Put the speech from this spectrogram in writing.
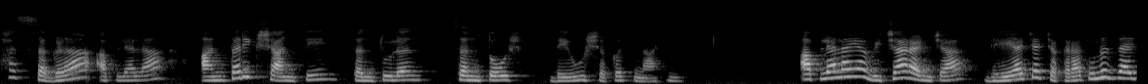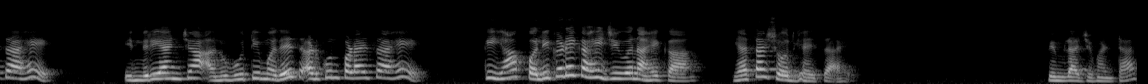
हा सगळा आपल्याला आंतरिक शांती संतुलन संतोष देऊ शकत नाही. आपल्याला या विचारांच्या ध्येयाच्या चक्रातूनच जायचं आहे. इंद्रियांच्या अनुभूतीमध्येच अडकून पडायचं आहे. की ह्या पलीकडे काही जीवन आहे का? ह्याचा शोध घ्यायचा आहे. विमलाजी म्हणतात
